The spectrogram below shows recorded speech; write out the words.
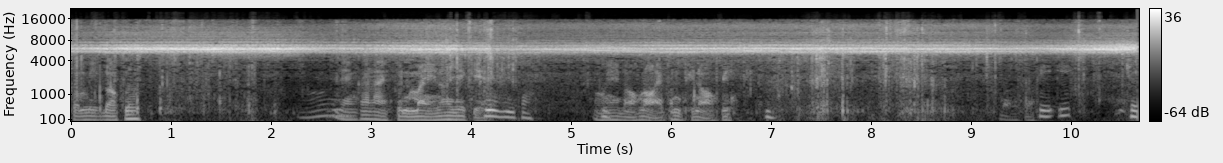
ผมอีกดอกหนึงแดงข้าไล่ขึ้นใหม่เนาะยายเกศแม่นจ้ะนี่ดอกหน่อยเพิ่นพี่น้องพี่ปีอีกปี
